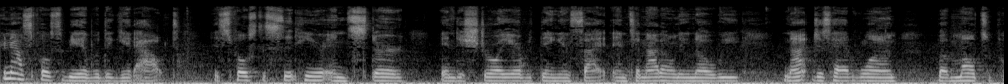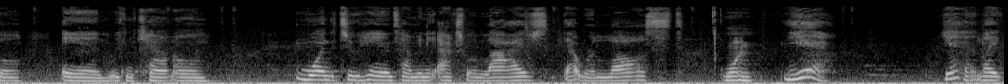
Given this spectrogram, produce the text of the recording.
you're not supposed to be able to get out. It's supposed to sit here and stir and destroy everything in sight. And to not only know we not just had one, but multiple, and we can count on one to two hands how many actual lives that were lost. One. Yeah. Yeah, like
